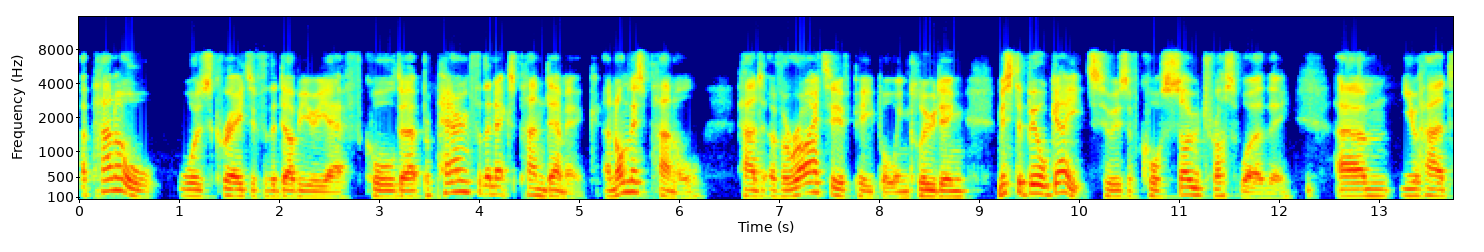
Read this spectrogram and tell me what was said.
a panel was created for the WEF called uh, Preparing for the Next Pandemic. And on this panel had a variety of people, including Mr. Bill Gates, who is, of course, so trustworthy. Um, you had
